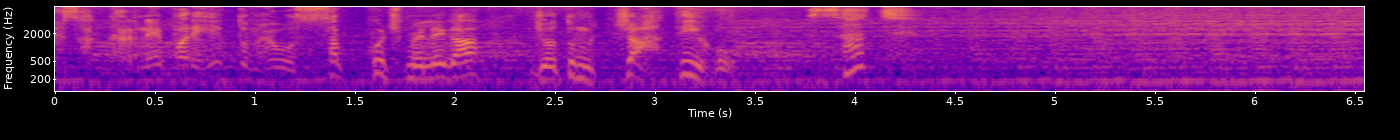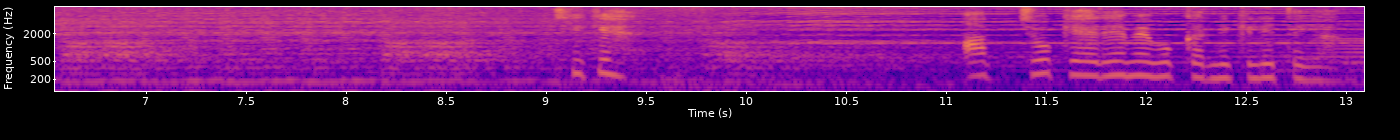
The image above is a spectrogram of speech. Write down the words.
ऐसा करने पर ही तुम्हें वो सब कुछ मिलेगा जो तुम चाहती हो। सच? ठीक है। आप जो कह रहे हैं मैं वो करने के लिए तैयार हूँ।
